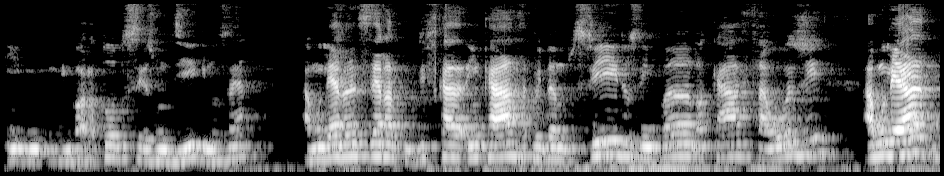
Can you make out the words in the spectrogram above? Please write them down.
em- embora todos sejam dignos, né? A mulher antes era de ficar em casa cuidando dos filhos, limpando a casa e tal. Hoje, a mulher,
